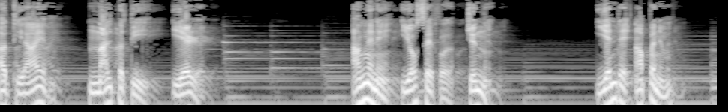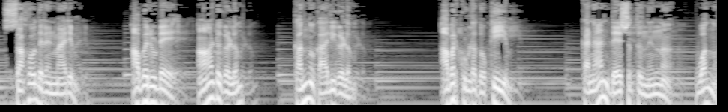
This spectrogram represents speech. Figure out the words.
അധ്യായം നാൽപ്പത്തി ഏഴ് അങ്ങനെ യോസെഫ് ചെന്നു. എന്റെ അപ്പനും സഹോദരന്മാരും അവരുടെ ആടുകളും കന്നുകാലികളും അവർക്കുള്ളതൊക്കെയും കനാൻ ദേശത്ത് നിന്ന് വന്നു.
